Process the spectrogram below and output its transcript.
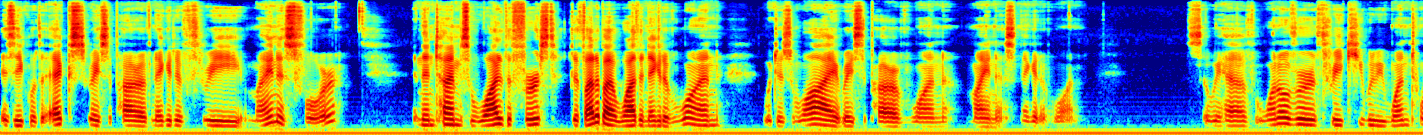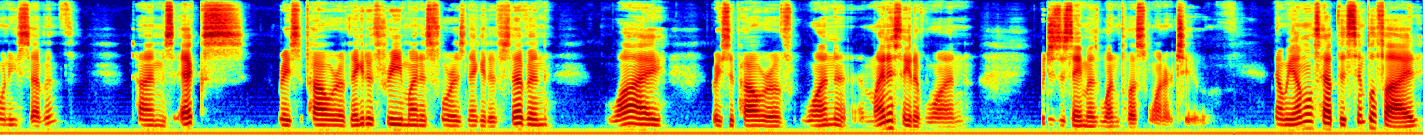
is equal to x raised to the power of negative 3 minus 4. And then times y to the first divided by y to the negative 1, which is y raised to the power of 1 minus negative 1. So we have 1 over 3 cubed would be 1 27th times x raised to the power of negative 3 minus 4 is negative 7, y raised to the power of 1 minus negative 1, which is the same as 1 plus 1 or 2. Now we almost have this simplified,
